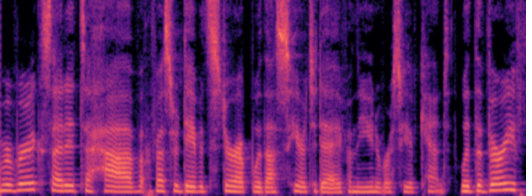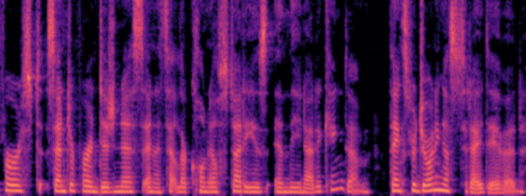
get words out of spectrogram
We're very excited to have Professor David Stirrup with us here today from the University of Kent with the very first Center for Indigenous and Settler Colonial Studies in the United Kingdom. Thanks for joining us today, David.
